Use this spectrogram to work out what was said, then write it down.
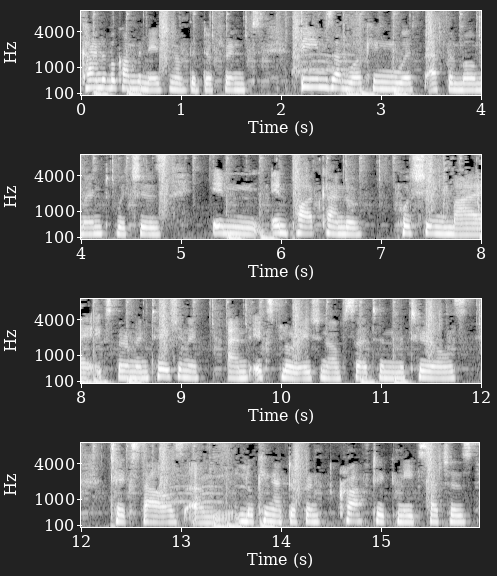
kind of a combination of the different themes I'm working with at the moment, which is in in part kind of pushing my experimentation and exploration of certain materials, textiles, um, looking at different craft techniques such as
